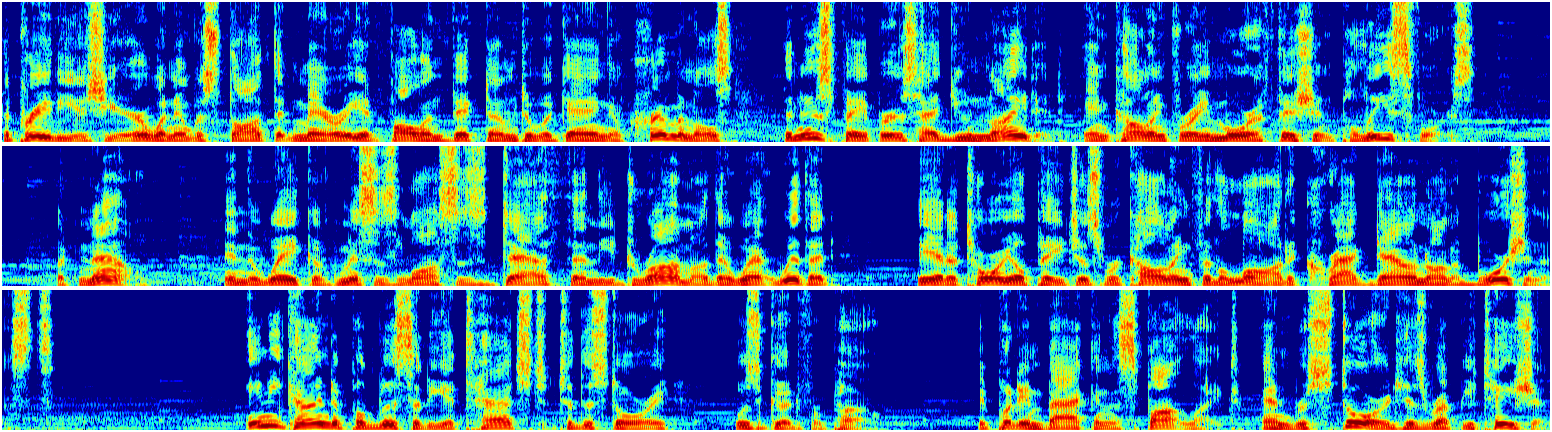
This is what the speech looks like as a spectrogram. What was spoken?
The previous year, when it was thought that Mary had fallen victim to a gang of criminals, the newspapers had united in calling for a more efficient police force. But now, In the wake of Mrs. Loss's death and the drama that went with it, the editorial pages were calling for the law to crack down on abortionists. Any kind of publicity attached to the story was good for Poe. It put him back in the spotlight and restored his reputation,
